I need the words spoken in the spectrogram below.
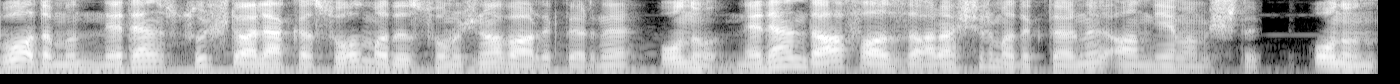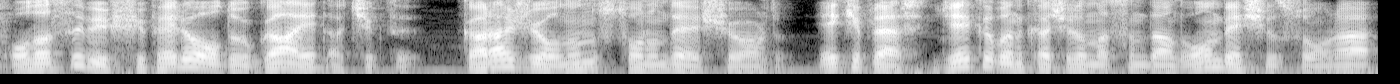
bu adamın neden suçla alakası olmadığı sonucuna vardıklarını, onu neden daha fazla araştırmadıklarını anlayamamıştı. Onun olası bir şüpheli olduğu gayet açıktı. Garaj yolunun sonunda yaşıyordu. Ekipler Jacob'ın kaçırılmasından 15 yıl sonra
